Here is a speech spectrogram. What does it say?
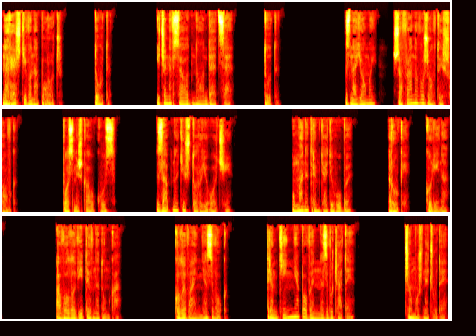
нарешті вона поруч, тут. І чи не все одно де це? Тут. Знайомий шафраново жовтий шовк, посмішка укус, запнуті шторою очі. У мене тремтять губи, руки, коліна, а в голові дивна думка коливання звук, тремтіння повинне звучати. Чому ж не чути?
